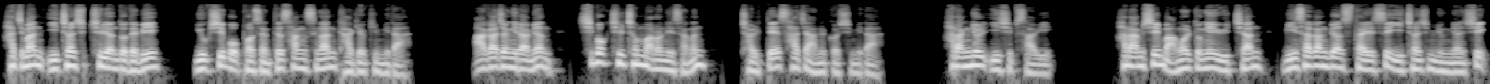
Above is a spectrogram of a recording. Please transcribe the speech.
하지만 2017년도 대비 65% 상승한 가격입니다. 아가정이라면 10억 7천만 원 이상은 절대 사지 않을 것입니다. 하락률 24위. 하남시 망월동에 위치한 미사강변 스타일스 2016년식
